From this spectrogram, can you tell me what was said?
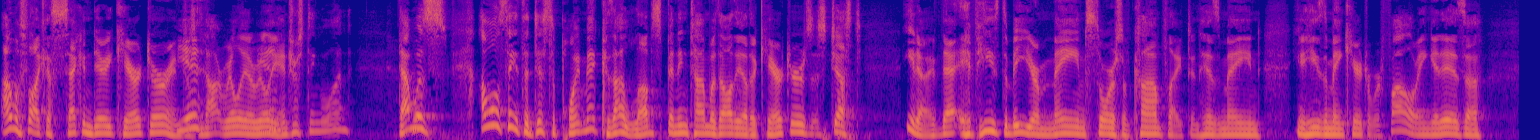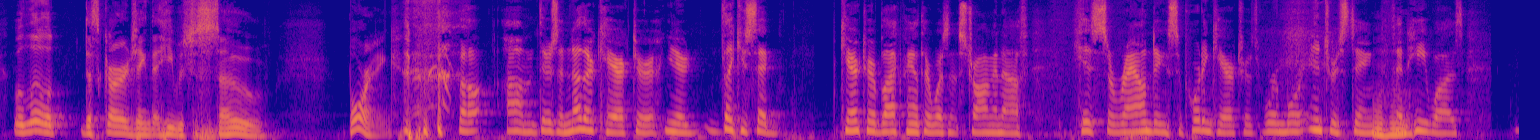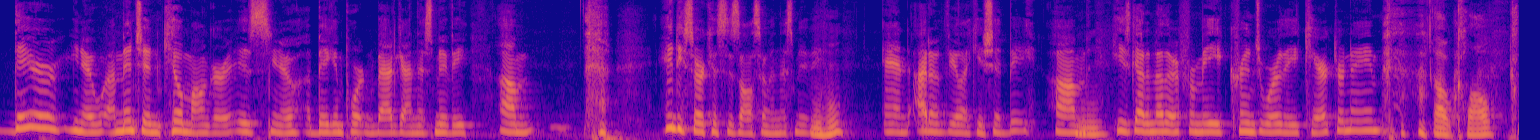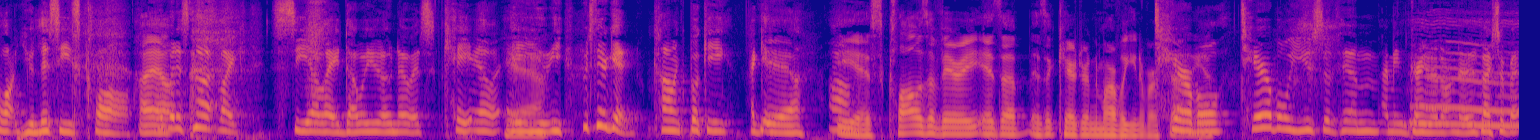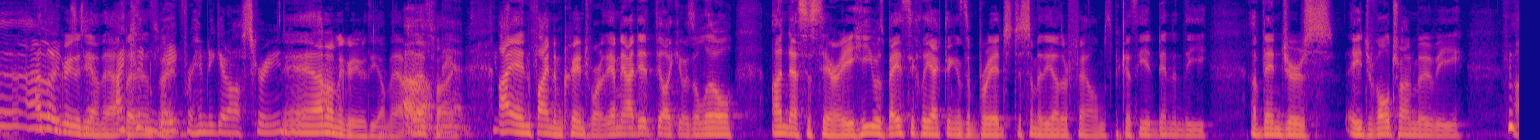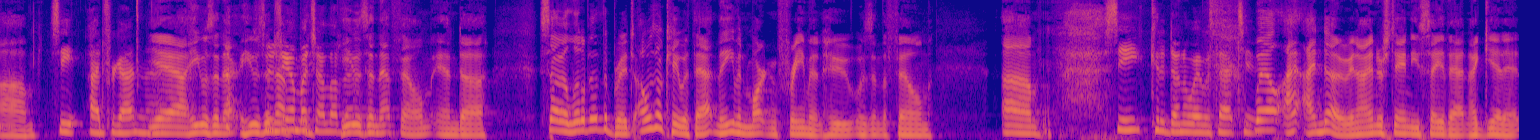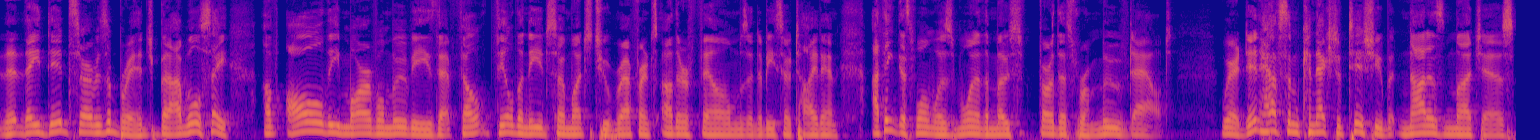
I almost felt like a secondary character and Yeah. just not really a really Yeah. interesting one. That was, I won't say it's a disappointment because I love spending time with all the other characters. It's just, you know, if that if he's to be your main source of conflict and his main, you know, he's the main character we're following, it is a, a little discouraging that he was just so boring. Well, um, there's another character, you know, like you said, character of Black Panther wasn't strong enough. His surrounding supporting characters were more interesting Mm-hmm. than he was. There, you know, I mentioned Killmonger is, you know, a big important bad guy in this movie. Um, Andy Serkis is also in this movie. Mm-hmm. And I don't feel like he should be. Um, He's got another, for me, cringeworthy character name. oh, Klaue. Klaue, Ulysses Klaue. I, uh, but it's not like C L A W. Oh no, it's K L A U E. Which they're again comic booky. I get. Yeah. he um, is. Klaue is a very, is a, is a character in the Marvel universe. Terrible, terrible use of him. I mean, granted, I don't know, but eh, I don't thought agree was with you on that, I couldn't wait right. for him to get off screen. Yeah, I don't agree with you on that, but that's oh, fine. Oh, man. I didn't find him cringeworthy. I mean, I did feel like it was a little unnecessary. He was basically acting as a bridge to some of the other films because he had been in the Avengers Age of Ultron movie. Um, See, I'd forgotten that. yeah, he was in that. He was in that. how much I love He that was in that film, and uh, so a little bit of the bridge. I was okay with that, and then even Martin Freeman, who was in the film. See, could have done away with that too. Well, I, I know, and I understand you say that, and I get it. That they did serve as a bridge, but I will say, of all the Marvel movies that felt feel the need so much to reference other films and to be so tied in, I think this one was one of the most furthest removed out, where it did have some connective tissue, but not as much as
